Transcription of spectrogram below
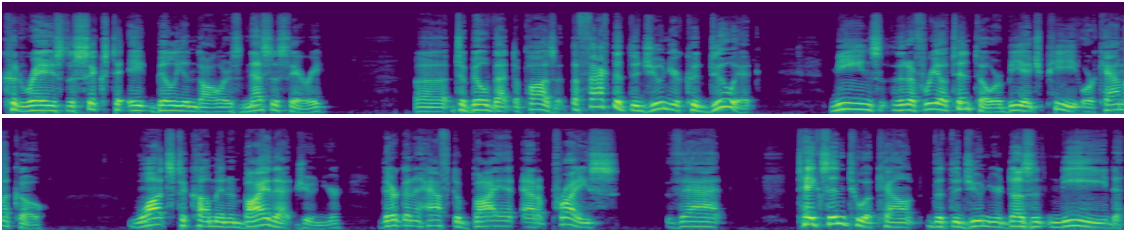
could raise the six to eight billion dollars necessary uh, to build that deposit. The fact that the junior could do it means that if Rio Tinto or BHP or Cameco wants to come in and buy that junior, they're going to have to buy it at a price that takes into account that the junior doesn't need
